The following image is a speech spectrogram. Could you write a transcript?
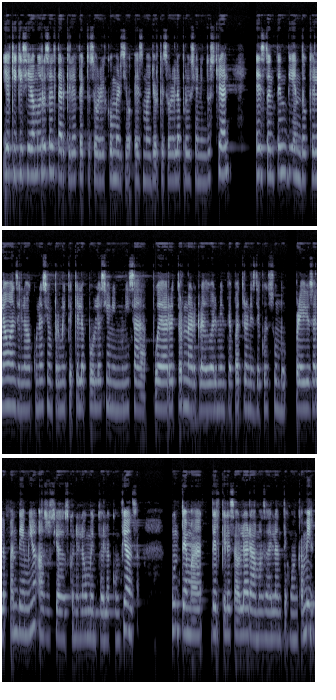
Y aquí quisiéramos resaltar que el efecto sobre el comercio es mayor que sobre la producción industrial, esto entendiendo que el avance en la vacunación permite que la población inmunizada pueda retornar gradualmente a patrones de consumo previos a la pandemia asociados con el aumento de la confianza, un tema del que les hablará más adelante Juan Camilo.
